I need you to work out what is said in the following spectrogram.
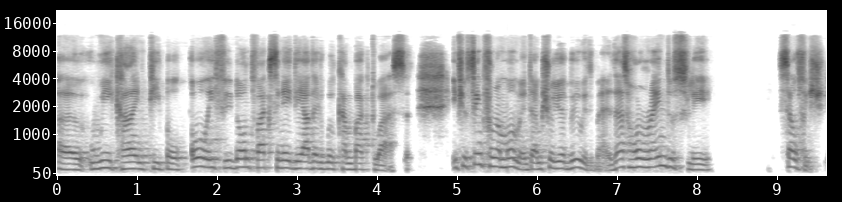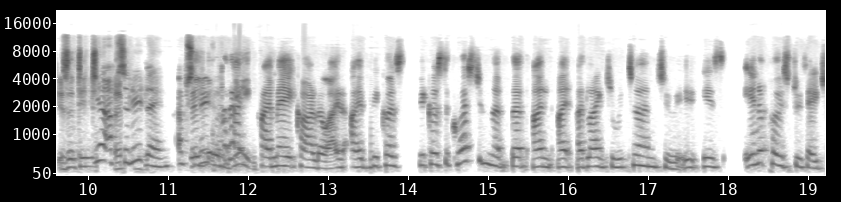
uh, we kind people, oh, if you don't vaccinate, the other will come back to us. If you think for a moment, I'm sure you agree with me, that's horrendously selfish, isn't it? Yeah, absolutely, absolutely. I, if I may, Carlo, I, I, because because the question that that I, I, would like to return to is in a post-truth age,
